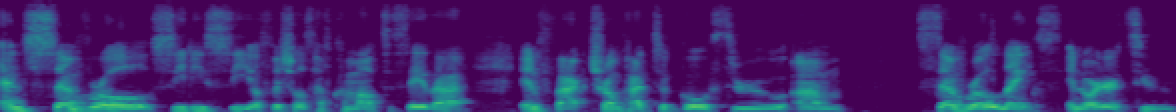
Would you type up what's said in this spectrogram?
and several CDC officials have come out to say that. In fact, Trump had to go through um, several lengths in order to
